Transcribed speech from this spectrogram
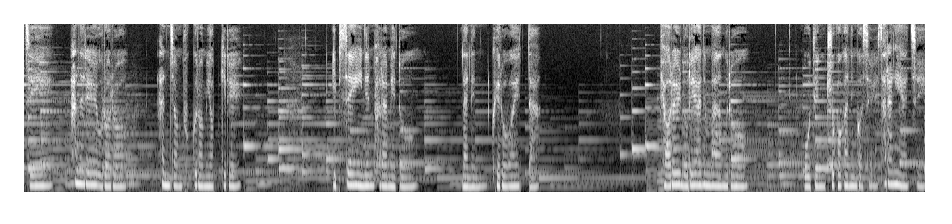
날까지 하늘을 우러러 한 점 부끄럼이 없기를 잎새에 이는 바람에도 나는 괴로워했다. 별을 노래하는 마음으로 모든 죽어가는 것을 사랑해야지.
